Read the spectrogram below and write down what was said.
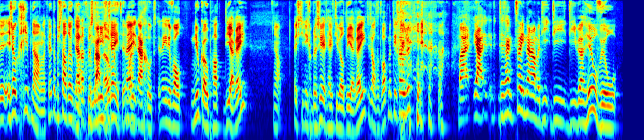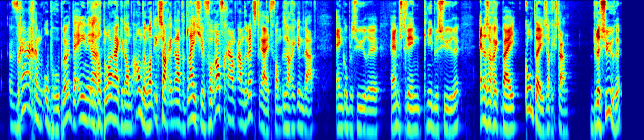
Er is ook griep namelijk, hè? Dat bestaat ook Ja, nog. dat bestaat niet ook. vergeten. nee, maar- nou goed. In ieder geval, Nieuwkoop had diarree. Ja. Is hij niet geblesseerd, heeft hij wel diarree. Het is altijd wat met die gozer. Maar ja, er zijn twee namen die, die, die wel heel veel vragen oproepen. De ene is wat belangrijker dan de andere. Want ik zag inderdaad het lijstje voorafgaand aan de wedstrijd. Van, dan zag ik inderdaad enkelblessure, hamstring, knieblessure. En dan zag ik bij Conte zag ik staan blessure.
